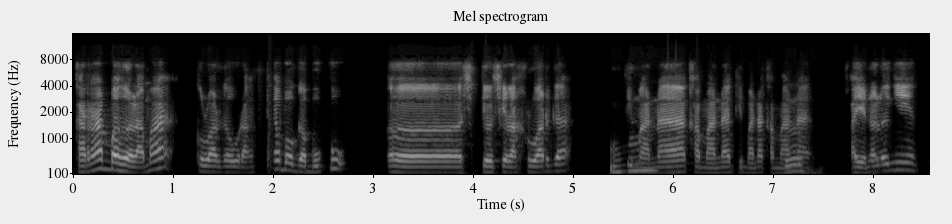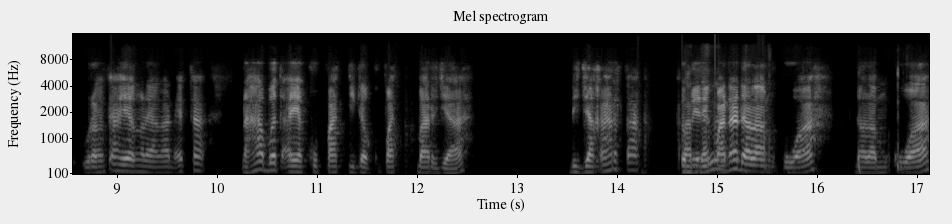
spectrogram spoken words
karena bahwa lama keluarga orang teh boga buku eh silsilah keluarga hmm. di mana ke mana di mana ke mana. Hmm. Ayeuna leungit orang teh hayang ngeleangan eta. Nah buat ayah kupat jika kupat barjah di Jakarta. Kemiripannya dalam kuah, dalam kuah,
